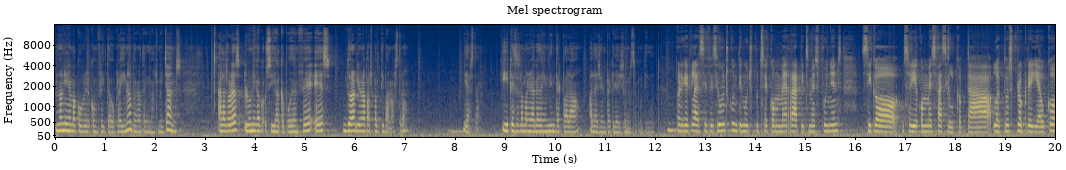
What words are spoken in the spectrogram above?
no anirem a cobrir el conflicte d'Ucraïna perquè no tenim els mitjans. Aleshores, l'única o sigui, el que podem fer és donar-li una perspectiva nostra. Ja està. I aquesta és la manera que tenim d'interpel·lar a la gent perquè llegeixi el nostre contingut. Perquè, clar, si féssiu uns continguts potser com més ràpids, més punyents, sí que seria com més fàcil captar lectors, però creieu que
